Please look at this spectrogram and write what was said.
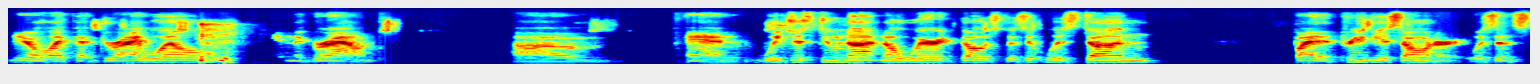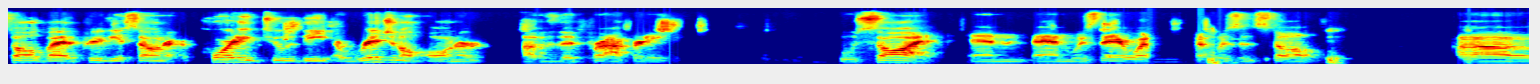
you know, like a dry well in the ground. Um, and we just do not know where it goes because it was done by the previous owner. It was installed by the previous owner according to the original owner of the property who saw it and and was there when it was installed. Um,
